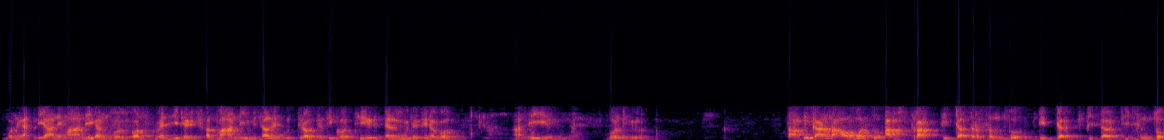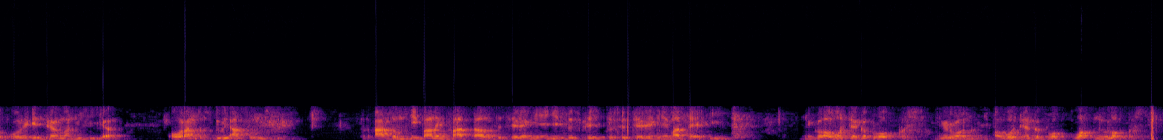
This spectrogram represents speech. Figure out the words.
Mengenai liane mani kan konsekuensi dari sifat mani. Misalnya kudro jadi kodir, ilmu jadi nopo alim. Boleh Tapi karena Allah itu abstrak, tidak tersentuh, tidak bisa disentuh oleh indera manusia, orang terus duit asumsi. Asumsi paling fatal sejarahnya Yesus Kristus, sejarahnya Masehi. Ini kok Allah dianggap logos. Allah dianggap logos. Ini.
